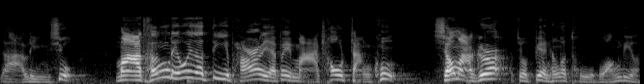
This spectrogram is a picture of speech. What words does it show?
啊，领袖。马腾留下的地盘也被马超掌控，小马哥就变成了土皇帝了。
